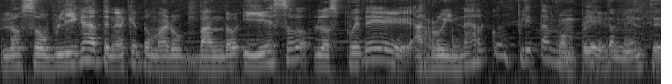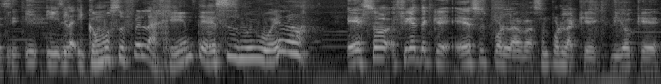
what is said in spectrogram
los obliga a tener que tomar un bando y eso los puede arruinar completamente. Completamente, sí. Y, y, cómo sufre la gente, eso es muy bueno. Eso, fíjate que eso es por la razón por la que digo que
